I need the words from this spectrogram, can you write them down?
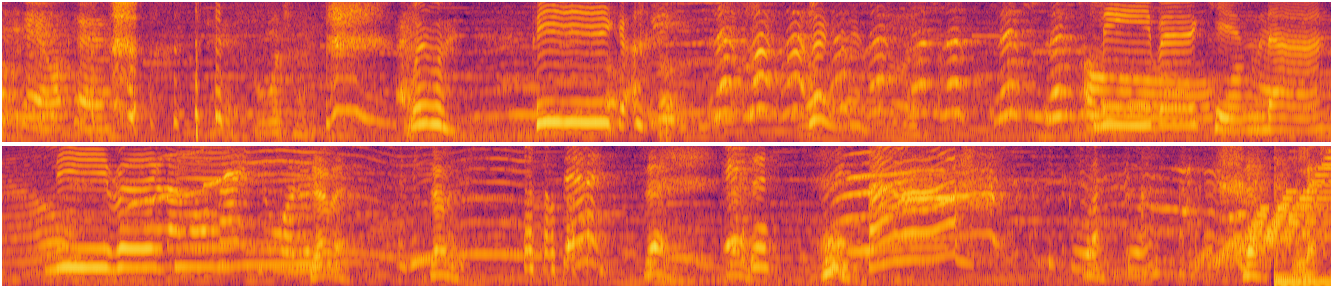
Okay, okay. ไม่ไหวปีกา Look, look, look, Look. look, look, look, look, look. Liebe Kinder Liebe Kinder Jelly. Jelly. Jalen, Jay. Jalen. อ่า Let's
